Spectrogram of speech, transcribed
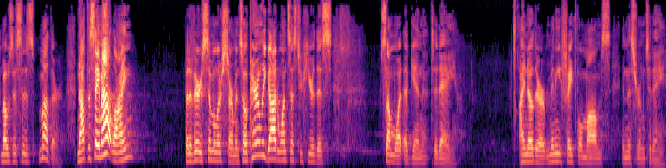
Moses' mother. Not the same outline, but a very similar sermon. So apparently, God wants us to hear this somewhat again today. I know there are many faithful moms in this room today.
